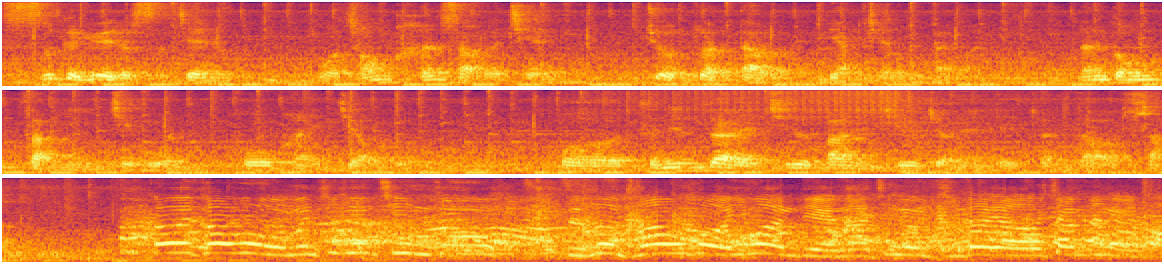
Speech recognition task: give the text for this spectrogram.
十个月的时间，我从很少的钱就赚到了两千五百万。能讲十年结婚，好派教育。我曾经在七十八年、七十九年也赚到上亿。各位客户，我们今天庆祝指数超过一万点啊！金融几个要香槟很好。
